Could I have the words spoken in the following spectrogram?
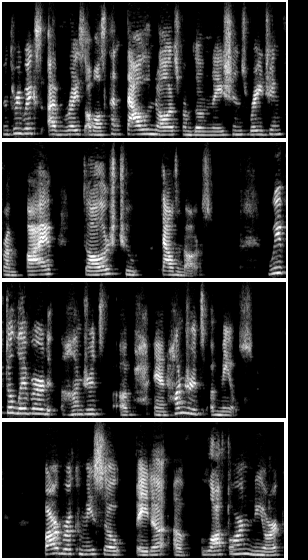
In three weeks, I've raised almost $10,000 from donations ranging from $5 to $1,000. We've delivered hundreds of and hundreds of meals. Barbara Camiso Beta of Lawthorne, New York,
